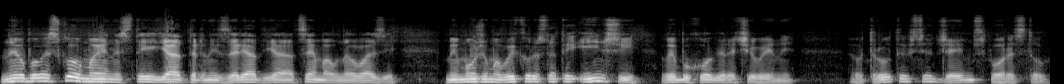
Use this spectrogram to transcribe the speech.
не обов'язково має нести ядерний заряд, я це мав на увазі. Ми можемо використати інші вибухові речовини. Втрутився Джеймс Форестов.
